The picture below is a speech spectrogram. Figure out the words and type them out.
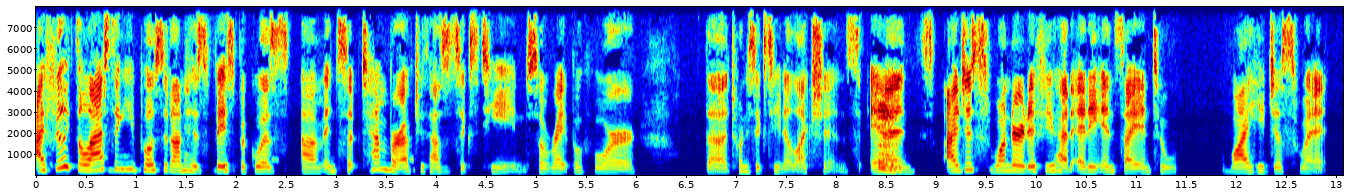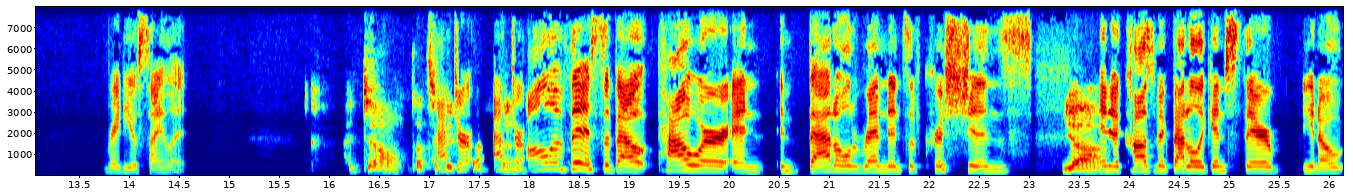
I feel like the last thing he posted on his Facebook was um, in September of 2016, so right before the 2016 elections. Hmm. And I just wondered if you had any insight into why he just went radio silent I don't. That's a after good question. after all of this about power and embattled remnants of Christians yeah. in a cosmic battle against their, you know,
